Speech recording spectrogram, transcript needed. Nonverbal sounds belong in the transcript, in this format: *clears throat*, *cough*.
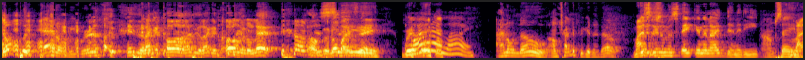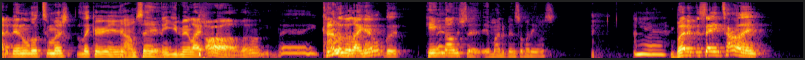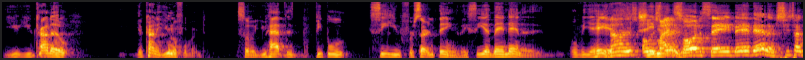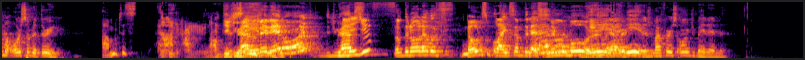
Don't put that on me, bro. Like, *laughs* He said I could call. I said I could call it on that. I'm Oh, just nobody saying, say. bro, Why would I lie? I don't know. I'm trying to figure that out. Might This have is- been a mistake in an identity. I'm saying. Might have been a little too much liquor. And, I'm saying. And you'd been like, oh, well, man, he kind of look like him, but Can you acknowledge that it might have been somebody else? Yeah. but at the same time, you you kind of you're kind of uniformed, so you have to people see you for certain things. They see a bandana over your head. Nah, this- oh, she might have saw the same bandana. She's talking about Orange Chapter 3. I'm just. I'm, I'm, I'm Did just you have a saying- on? Did you have Did you? something on that was noticeable, like something that's memorable or yeah, whatever? I did. It was my first orange bandana.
